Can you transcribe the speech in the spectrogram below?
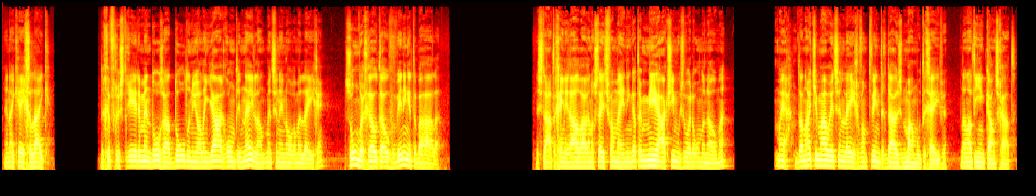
En hij kreeg gelijk. De gefrustreerde Mendoza dolde nu al een jaar rond in Nederland met zijn enorme leger, zonder grote overwinningen te behalen. De Staten-Generaal waren nog steeds van mening dat er meer actie moest worden ondernomen. Maar ja, dan had je Maurits een leger van 20.000 man moeten geven. Dan had hij een kans gehad.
